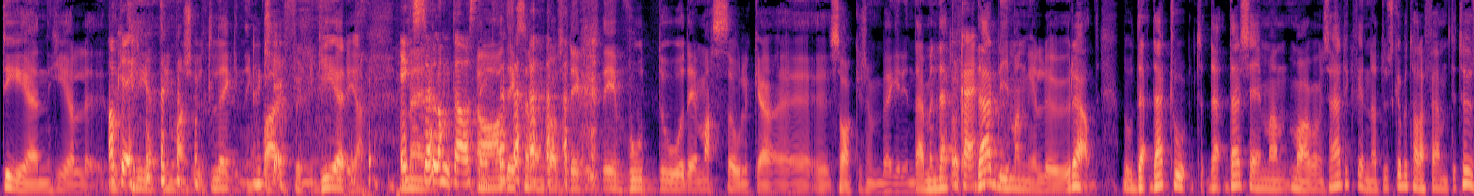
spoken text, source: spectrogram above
det är en hel det Okej. tre timmars utläggning varför Nigeria. Extra långt avsnitt. Ja, det är extra långt avsnitt. Det är, det är voodoo och det är massa olika eh, saker som väger in där. Men där, Okej. där blir man mer lurad. Där, där, tog, där, där säger man många gånger så här till kvinnan att du ska betala 50 000.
